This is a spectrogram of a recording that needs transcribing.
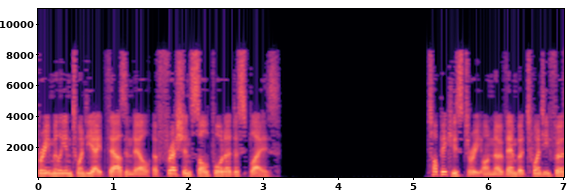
L of fresh and saltwater displays. Topic history On November 21,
